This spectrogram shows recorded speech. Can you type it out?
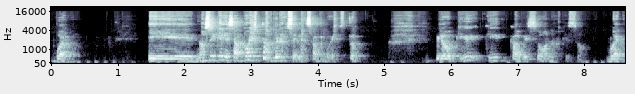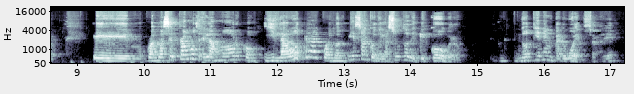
Bueno, eh, no sé qué les ha puesto, pero se las ha puesto. Pero qué, qué cabezonas que son. Bueno, eh, cuando aceptamos el amor y la otra, cuando empiezan con el asunto de que cobro, no tienen vergüenza, ¿eh?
